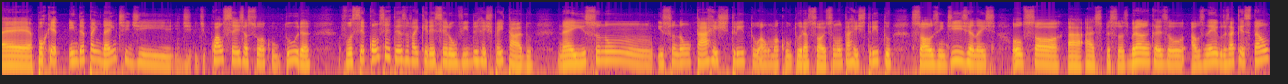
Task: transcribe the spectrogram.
é, porque, independente de, de, de, qual seja a sua cultura, você com certeza vai querer ser ouvido e respeitado. Né? E isso não isso não está restrito a uma cultura só. Isso não está restrito só aos indígenas, ou só às pessoas brancas, ou aos negros. A questão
